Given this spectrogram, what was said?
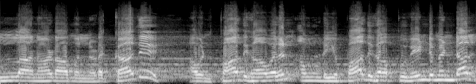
அல்லாஹ் நாடாமல் நடக்காது. அவன் பாதுகாவலன் அவனுடைய பாதுகாப்பு வேண்டுமென்றால்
